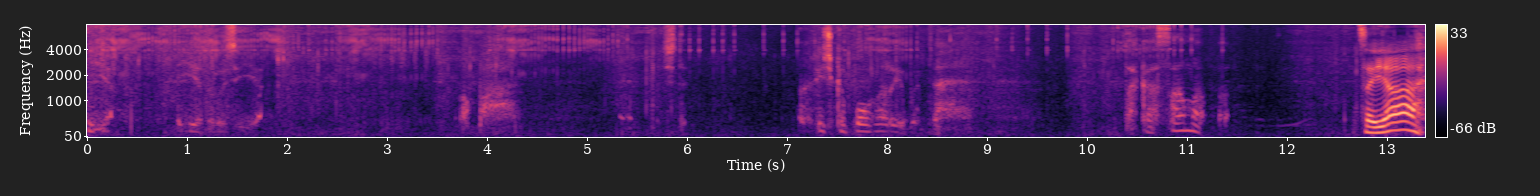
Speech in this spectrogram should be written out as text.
Є, є, друзі, є. Річка повна риби. Така сама. Це я.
